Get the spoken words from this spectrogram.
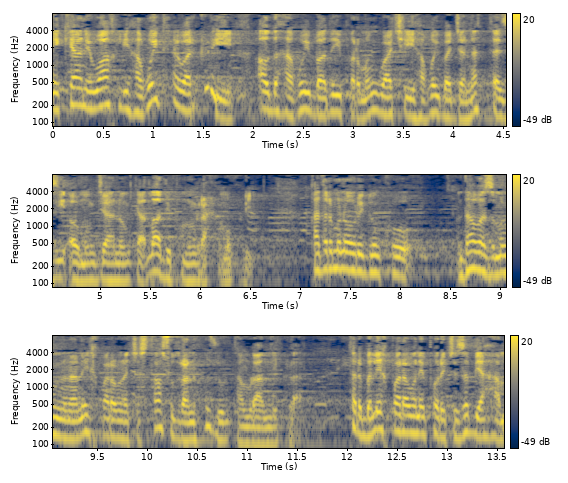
نیکیانې واخلي هغوی ته ورکړي او د هغوی بدۍ پر موږ واچوي هغوی به جنت ته ځي او موږ جهنم ته الله دې په موږ رحم وکړي قدرمنو اورېدونکو دا وه زموږ نننۍ خپرونه چې ستاسو درانه حضور ته وړاندې کړه تر بلې خپرونې پورې چې زه بیا هم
